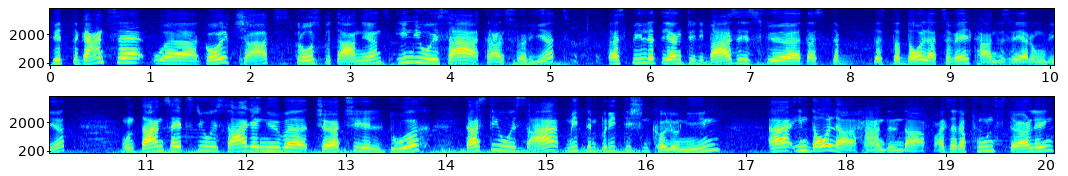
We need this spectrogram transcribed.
wird der ganze äh, Goldschatz Großbritanniens in die USA transferiert. Das bildet irgendwie die Basis für, dass der, dass der Dollar zur Welthandelswährung wird. Und dann setzt die USA gegenüber Churchill durch, dass die USA mit den britischen Kolonien äh, in Dollar handeln darf. Also der Pfund Sterling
